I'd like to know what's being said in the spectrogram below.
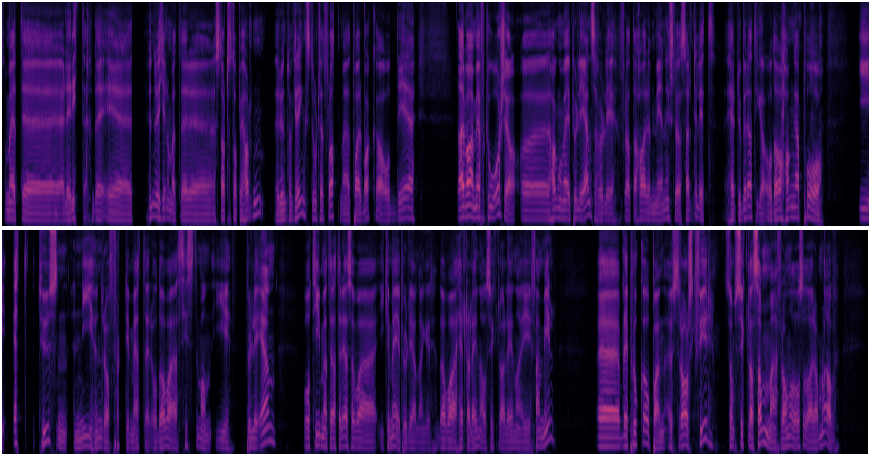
som er et eh, Eller rittet. Det er 100 km start og stopp i Halden rundt omkring, stort sett flatt med et par bakker. Og det Der var jeg med for to år siden. og hang med i pull igjen, selvfølgelig, for at jeg har en meningsløs selvtillit. Helt uberettiga. Og da hang jeg på i 1940 meter, og da var jeg sistemann i pulle 1. Og ti meter etter det så var jeg ikke med i pulle 1 lenger. Da var jeg helt alene og sykla alene i fem mil. Eh, ble plukka opp av en australsk fyr som sykla sammen med meg, for han hadde også da ramla av.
